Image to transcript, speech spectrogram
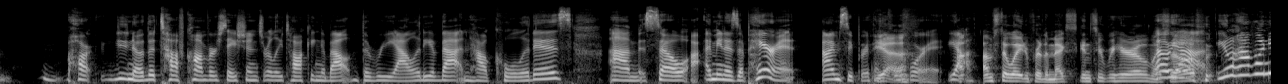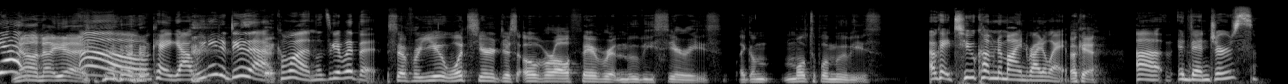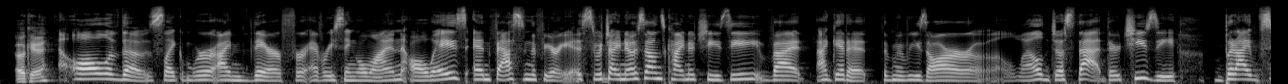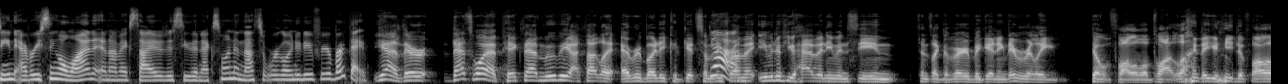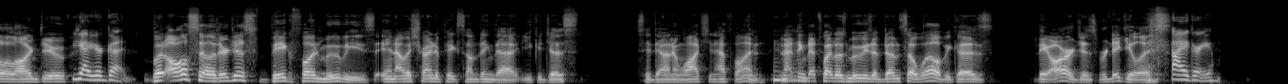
hard, you know, the tough conversations, really talking about the reality of that and how cool it is. Um, so, I mean, as a parent, I'm super thankful Yeah. for it. Yeah. I'm still waiting for the Mexican superhero oh, myself. yeah. You don't have one yet? no, not yet. Oh, okay. Yeah, we need to do that. Come on, let's get with it. So for you, what's your just overall favorite movie series? Like a, multiple movies. Okay, two come to mind right away. Okay. Uh, Avengers. Okay. all of those like we're i'm there for every single one always and fast and the furious which i know sounds kind of cheesy but i get it the movies are well just that they're cheesy but i've seen every single one and i'm excited to see the next one and that's what we're going to do for your birthday Yeah, there. That's why I picked that movie. I thought like everybody could get something Yeah. from it, even if you haven't even seen since like the very beginning. They really don't follow a plot line that you need to follow along to. yeah you're good But also, they're just big fun movies, and I was trying to pick something that you could just sit down and watch and have fun. And I think that's why those movies have done so well because they are just ridiculous. i agree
